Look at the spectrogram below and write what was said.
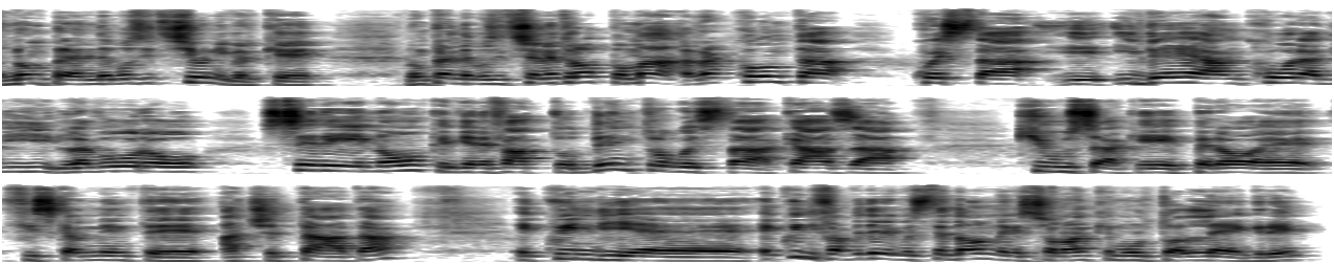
non prende posizioni perché non prende posizione troppo, ma racconta questa idea ancora di lavoro sereno che viene fatto dentro questa casa chiusa che però è fiscalmente accettata e quindi, è, e quindi fa vedere queste donne che sono anche molto allegre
